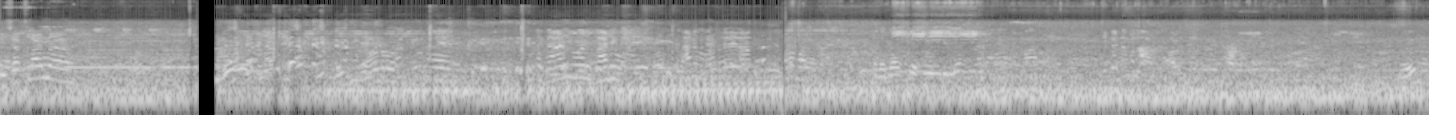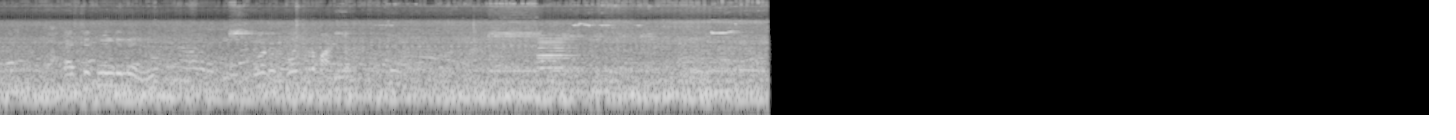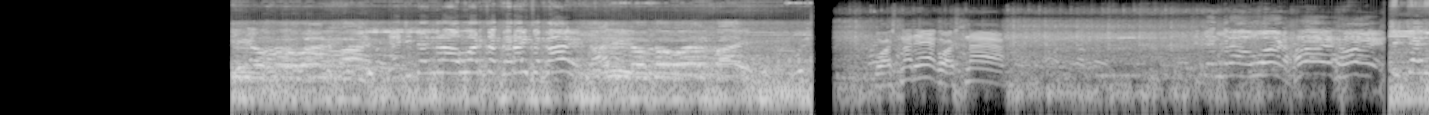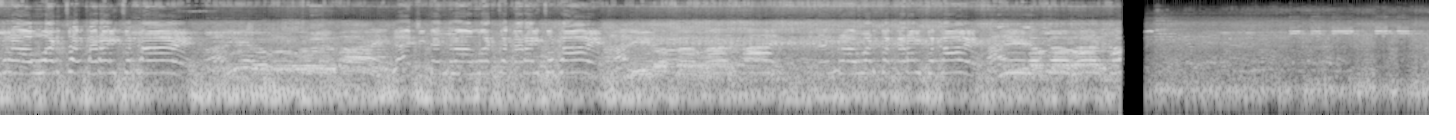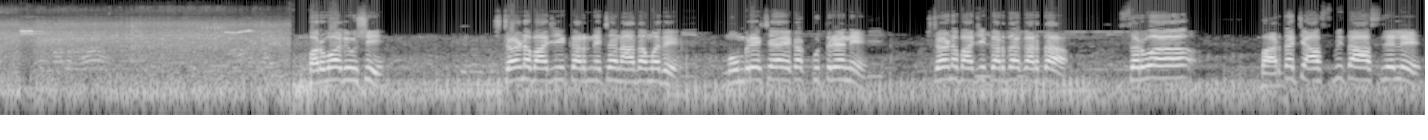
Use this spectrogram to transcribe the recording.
खिशातला ना काय स्टेटमेंट दिले पोस्टर पाडलं या जितेंद्र आव्हाडचं करायचं काय? घोषणा रे घोषणा. जितेंद्र आव्हाड हाय हाय. जितेंद्र आव्हाडचं करायचं काय? या जितेंद्र आव्हाडचं करायचं काय? जितेंद्र आव्हाडचं करायचं काय? परवा दिवशी स्टंटबाजी करण्याच्या नादामध्ये मुंबरेच्या एका कुत्र्याने स्टंटबाजी करता करता सर्व भारताची अस्मिता असलेले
